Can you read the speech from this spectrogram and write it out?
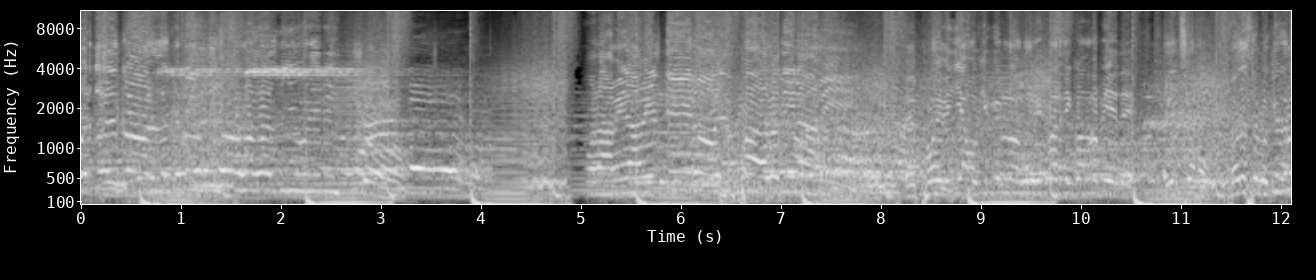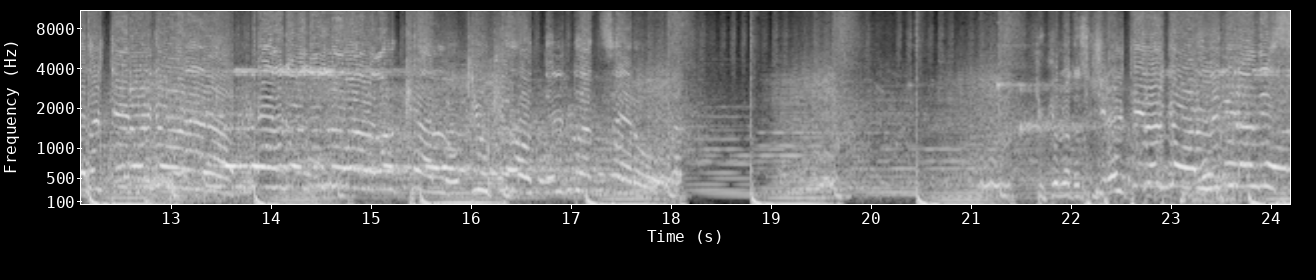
perdona il gol, grandissimo gol di Uiriccio. Nami, Nami il tiro, il palo di Nami. E poi vediamo chi più lungo riguarda il contropiede. Attenzione, guarda solo, chiudono il tiro, il gol! E il gol di Navara con Carlo, Chiucrot, il 2-0. Chiucrot si gira il tiro, il gol, grandissimo!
